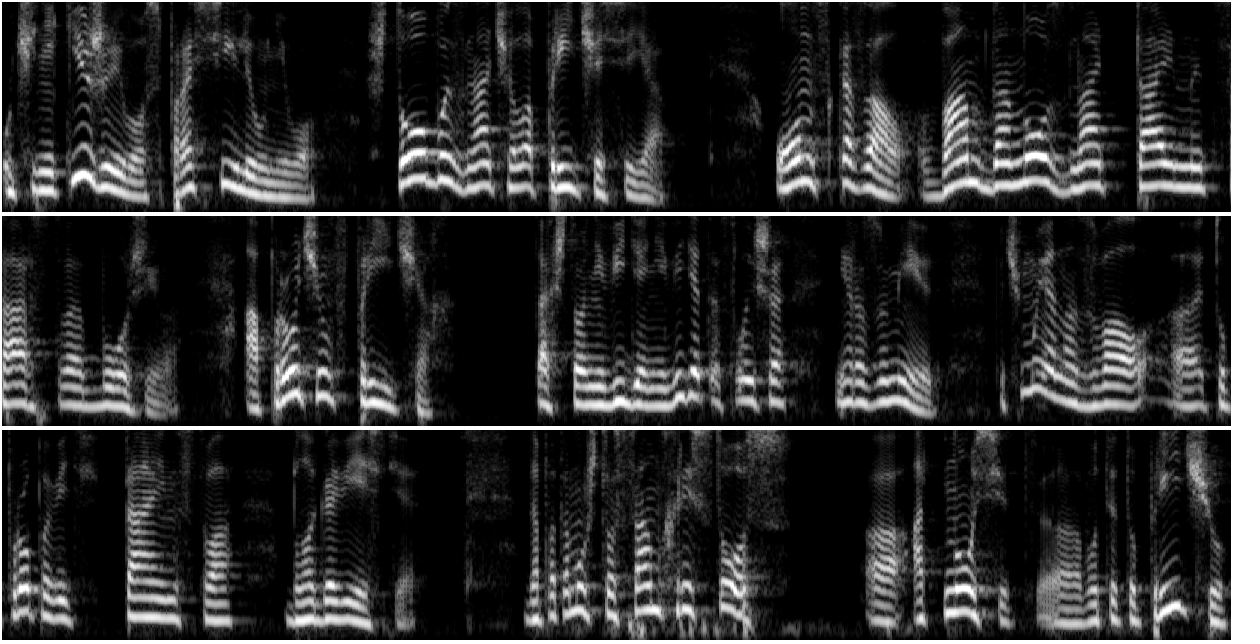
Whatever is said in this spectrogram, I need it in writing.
Ученики же его спросили у него, что бы значила притча сия. Он сказал, вам дано знать тайны Царства Божьего, а прочим в притчах, так что они, видя, не видят, и слыша, не разумеют. Почему я назвал э, эту проповедь «Таинство благовестия»? Да потому что сам Христос э, относит э, вот эту притчу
